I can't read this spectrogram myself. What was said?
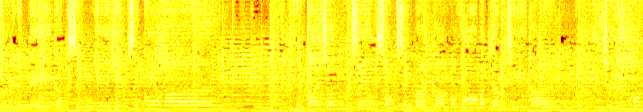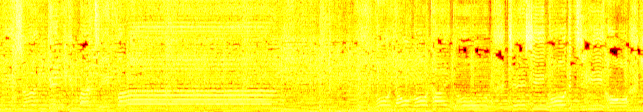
谁令你更胜于掩饰孤单？人带着悟性，心声不减，何苦不忍自叹？随越看遇上惊险不折返，是我的自豪。日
